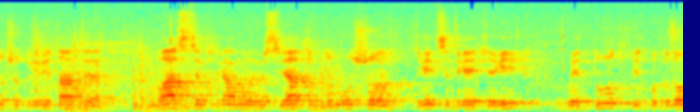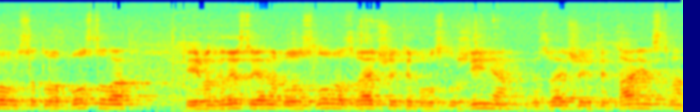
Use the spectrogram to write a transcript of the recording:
хочу привітати вас цим храмовим святом, тому що 33 й рік ви тут, під покровом святого апостола і євангелиста Яна Богослова, звершуєте богослужіння, ви звершуєте таїнства,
